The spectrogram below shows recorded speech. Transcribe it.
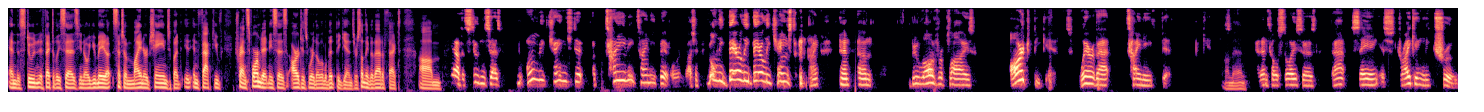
and the student effectively says you know you made a, such a minor change but it, in fact you've transformed it and he says art is where the little bit begins or something to that effect um, yeah the student says you only changed it a tiny tiny bit or Russian. You only barely, barely changed it, right? And um, Bryullov replies, art begins where that tiny bit begins. Amen. And then Tolstoy says, that saying is strikingly true,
